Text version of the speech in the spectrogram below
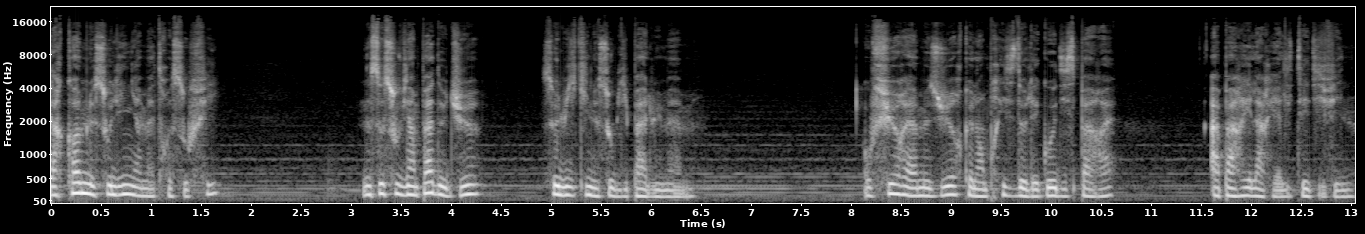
car comme le souligne un maître soufi, ne se souvient pas de Dieu celui qui ne s'oublie pas lui-même. Au fur et à mesure que l'emprise de l'ego disparaît, apparaît la réalité divine.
